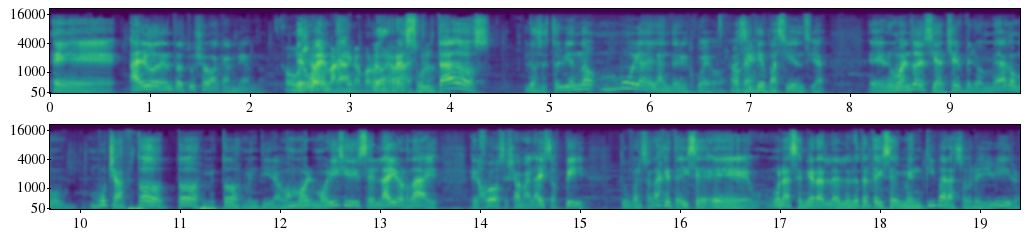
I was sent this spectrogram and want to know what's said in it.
eh, algo dentro tuyo va cambiando. Uh, de vuelta, los resultados los estoy viendo muy adelante en el juego. Así que paciencia. Eh, en un momento decía, che, pero me da como muchas, todo, todo, todo es mentira. Vos mor- morís y dice lie or die. El juego se llama Lies of P. Tu personaje te dice, eh, una señora del hotel te dice, mentí para sobrevivir.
